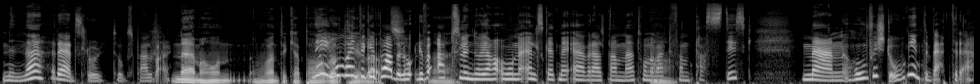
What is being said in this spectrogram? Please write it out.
mina rädslor togs på allvar. Nej men hon, hon var inte kapabel Nej, hon var inte att- kapabel. Det var Nej. absolut, jag, hon har älskat mig över allt annat. Hon har Ja. varit fantastisk. Men hon förstod inte bättre.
